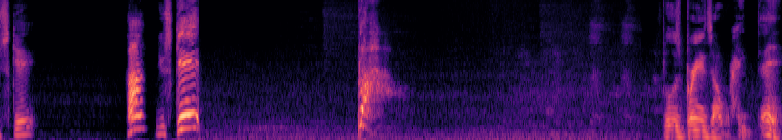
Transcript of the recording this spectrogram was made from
scared? Huh? You scared? Blah! Blew his brains out right there.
